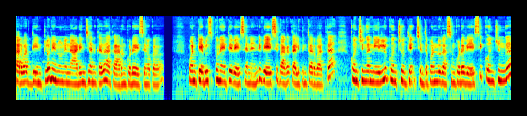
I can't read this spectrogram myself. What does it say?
తర్వాత దీంట్లో నేను నేను ఆడించాను కదా ఆ కారం కూడా వేసాను. ఒక వన్ టేబుల్ స్పూన్ అయితే వేసానండి. వేసి బాగా కలిపిన తర్వాత కొంచెంగా నీళ్ళు కొంచెం చింతపండు రసం కూడా వేసి కొంచెంగా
